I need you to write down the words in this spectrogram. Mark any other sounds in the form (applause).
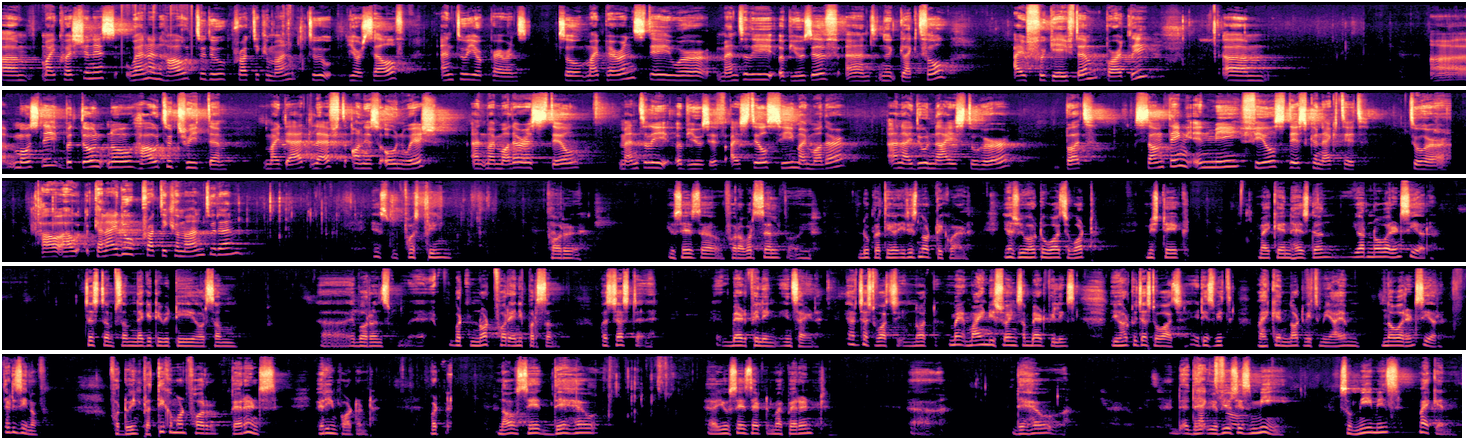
Um, my question is when and how to do pratikraman to yourself and to your parents. So my parents, they were mentally abusive and neglectful. I forgave them partly. Um, uh, mostly, but don't know how to treat them. My dad left on his own wish, and my mother is still mentally abusive. I still see my mother and I do nice to her, but something in me feels disconnected to her. How, how can I do pratikraman to them? Yes, first thing for uh, you says uh, for ourselves uh, do pratika it is not required. Yes, you have to watch what mistake Myken has done. You are nowhere ends here. Just some, some negativity or some uh, abhorrence, but not for any person. Was just bad feeling inside. You are just watching, not my mind is showing some bad feelings. You have to just watch. It is with my Myken, not with me. I am nowhere ends here. That is enough. For doing pratikraman for parents, very important. But now say they have, uh, you say that my parent, uh, they have, they, they abuses me. So me means my kin.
